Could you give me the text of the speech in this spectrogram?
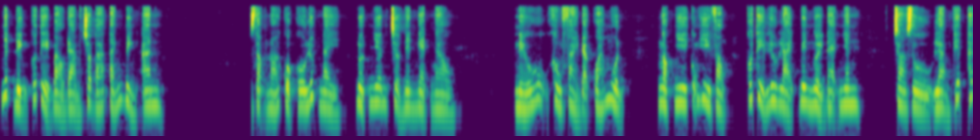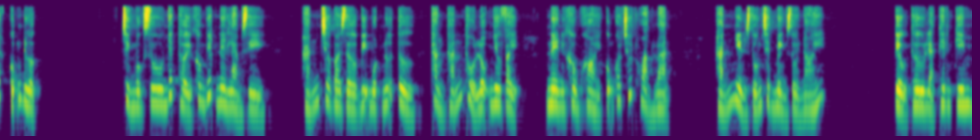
nhất định có thể bảo đảm cho bá tánh bình an. Giọng nói của cô lúc này đột nhiên trở nên nghẹt ngào. Nếu không phải đã quá muộn, Ngọc Nhi cũng hy vọng có thể lưu lại bên người đại nhân, cho dù làm thiết thất cũng được. Trình Mục Du nhất thời không biết nên làm gì. Hắn chưa bao giờ bị một nữ tử thẳng thắn thổ lộ như vậy, nên không khỏi cũng có chút hoảng loạn. Hắn nhìn xuống chân mình rồi nói. Tiểu thư là thiên kim,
